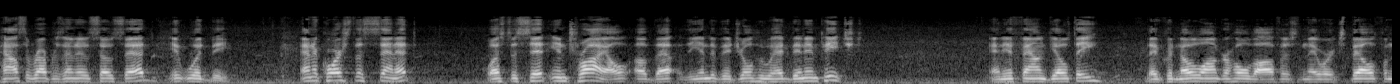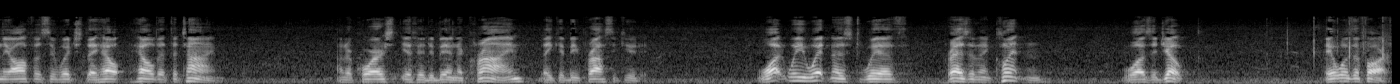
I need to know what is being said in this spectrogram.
House of Representatives so said, it would be. And of course, the Senate was to sit in trial of the individual who had been impeached. And if found guilty, they could no longer hold office and they were expelled from the office in which they held, held at the time. And of course, if it had been a crime, they could be prosecuted. What we witnessed with President Clinton was a joke. It was a farce.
